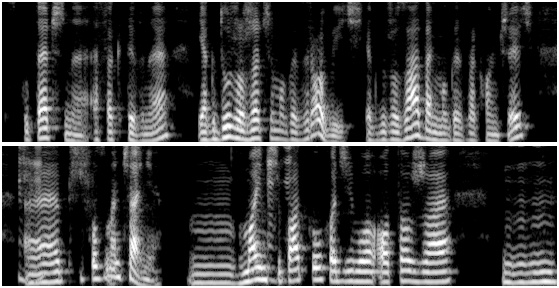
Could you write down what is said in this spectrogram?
skuteczny, efektywny, jak dużo rzeczy mogę zrobić, jak dużo zadań mogę zakończyć, mhm. przyszło zmęczenie. Mm, w moim mhm. przypadku chodziło o to, że, mm,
